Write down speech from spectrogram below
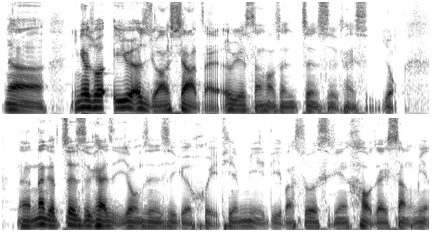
那应该说一月二十九号下载，二月三号算是正式开始用。那那个正式开始用，真的是一个毁天灭地，把所有时间耗在上面。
